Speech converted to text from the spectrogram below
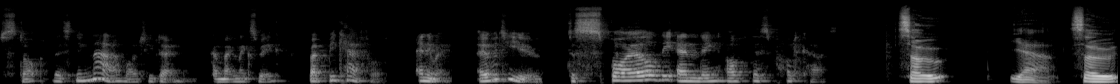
stop listening now while you don't come back next week. But be careful. Anyway over to you to spoil the ending of this podcast. So, yeah. So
